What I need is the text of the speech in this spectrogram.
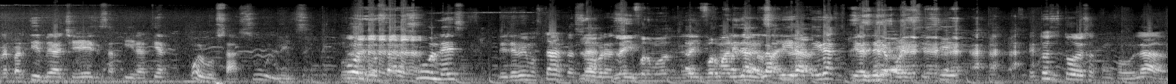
repartir VHS, a piratear polvos azules. Polvos azules, le debemos tantas La- obras. la informa- la informalidad nos La piratería, por existir. Entonces todo eso es confabulado.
